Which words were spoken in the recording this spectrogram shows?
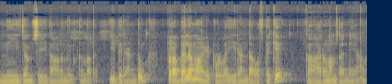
നീചം ചെയ്താണ് നിൽക്കുന്നത്. ഇത് രണ്ടും പ്രബലമായിട്ടുള്ള ഈ രണ്ടവസ്ഥയ്ക്ക് കാരണം തന്നെയാണ്.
